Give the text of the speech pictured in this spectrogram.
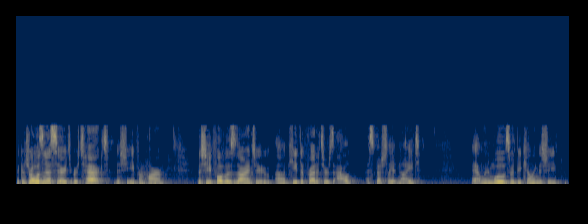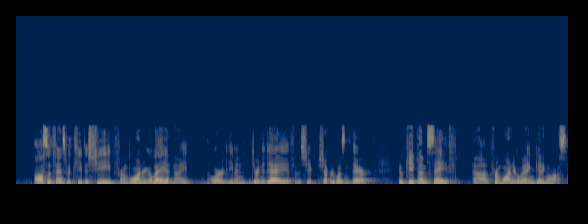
The control is necessary to protect the sheep from harm. The sheepfold was designed to uh, keep the predators out, especially at night, and when wolves would be killing the sheep. Also, the fence would keep the sheep from wandering away at night or even during the day if the sheep, shepherd wasn't there. It would keep them safe uh, from wandering away and getting lost.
